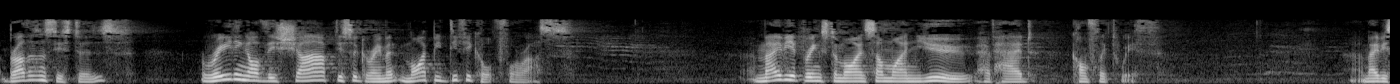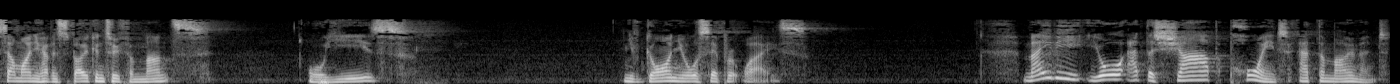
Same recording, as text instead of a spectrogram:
Brothers and sisters, reading of this sharp disagreement might be difficult for us. Maybe it brings to mind someone you have had conflict with. Uh, maybe someone you haven't spoken to for months or years. You've gone your separate ways. Maybe you're at the sharp point at the moment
